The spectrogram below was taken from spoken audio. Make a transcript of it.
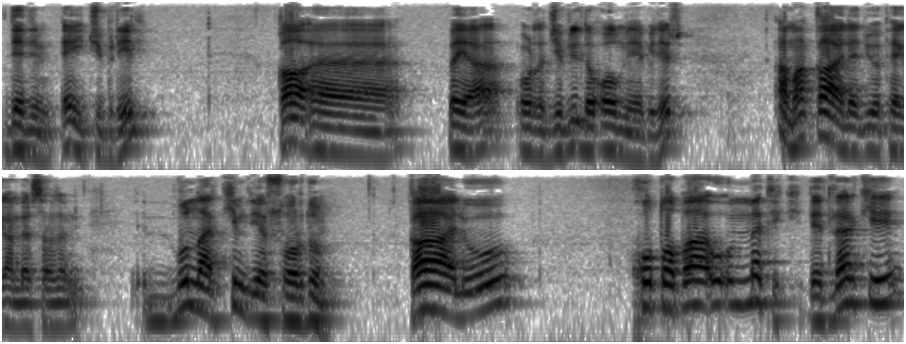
Dedim ey Cibril. Ka e, veya orada Cibril de olmayabilir. Ama gale diyor Peygamber sallallahu aleyhi ve sellem. Bunlar kim diye sordum. Galu hutabâ'u ümmetik. Dediler ki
